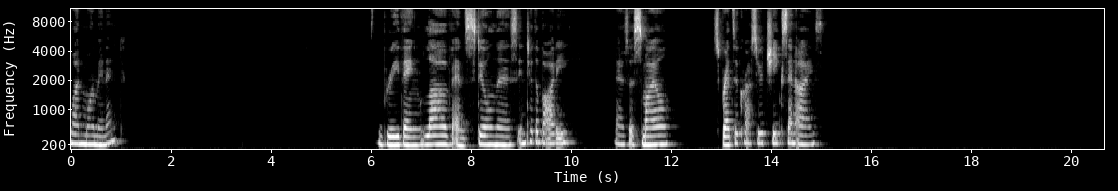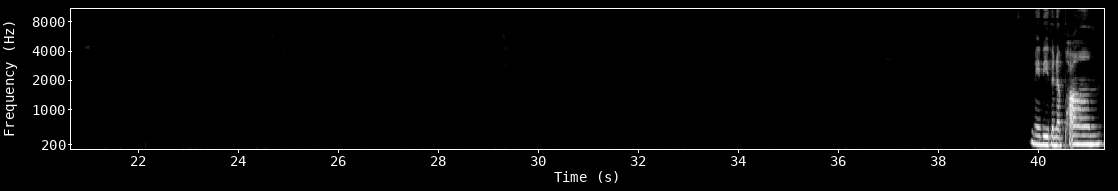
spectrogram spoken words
One more minute. Breathing love and stillness into the body as a smile spreads across your cheeks and eyes. Maybe even a palm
